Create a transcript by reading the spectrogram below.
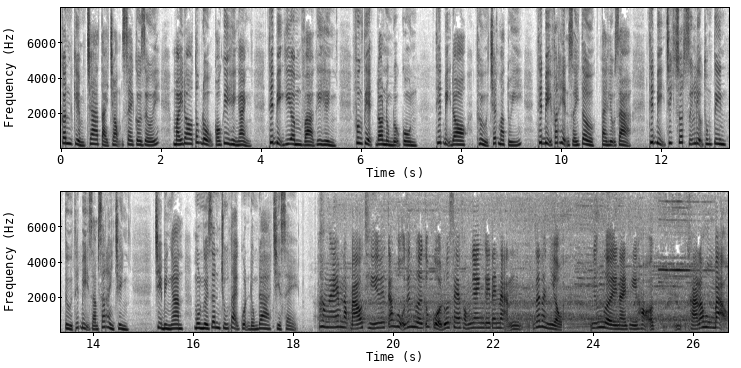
cân kiểm tra tải trọng xe cơ giới, máy đo tốc độ có ghi hình ảnh, thiết bị ghi âm và ghi hình, phương tiện đo nồng độ cồn, thiết bị đo, thử chất ma túy, thiết bị phát hiện giấy tờ, tài liệu giả, thiết bị trích xuất dữ liệu thông tin từ thiết bị giám sát hành trình. Chị Bình An, một người dân trú tại quận Đống Đa, chia sẻ. Hàng ngày em đọc báo chí các vụ giết người, cướp của, đua xe phóng nhanh gây tai nạn rất là nhiều. Những người này thì họ khá là hung bạo,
